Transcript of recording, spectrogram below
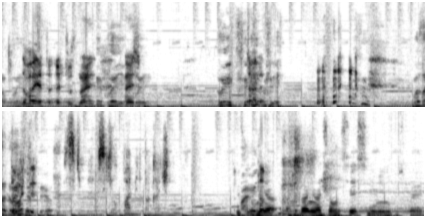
Ну плыви. Давай эту, эту, знаешь? Плыви, знаешь, плыви. Плыви, плыви, блядь. Давай Давайте- еще вперед. Ски- Скилл память прокачан. У меня ожидание начала сессии меня не пускает.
